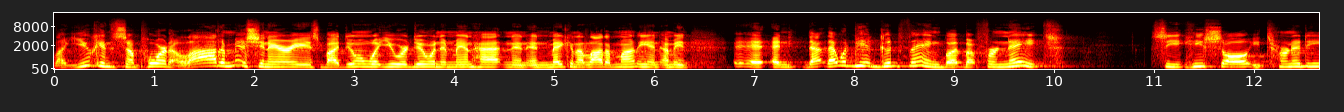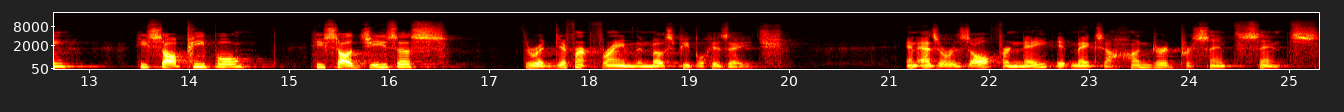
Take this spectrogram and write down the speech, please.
Like, you can support a lot of missionaries by doing what you were doing in Manhattan and, and making a lot of money. And I mean, and that, that would be a good thing. But, but for Nate, see, he saw eternity, he saw people, he saw Jesus through a different frame than most people his age. And as a result, for Nate, it makes 100% sense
